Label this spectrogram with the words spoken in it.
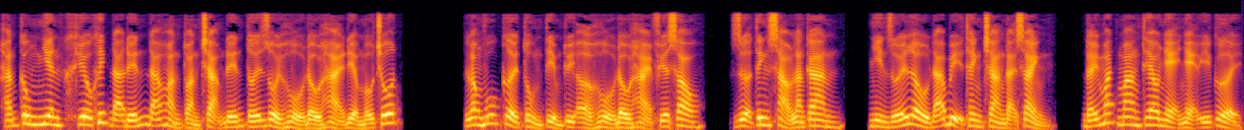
hắn công nhiên khiêu khích đã đến đã hoàn toàn chạm đến tới rồi hổ đầu hải điểm mấu chốt. Long Vũ cười tủm tỉm tùy ở hổ đầu hải phía sau, dựa tinh xảo lan can, nhìn dưới lầu đã bị thanh tràng đại sảnh, đáy mắt mang theo nhẹ nhẹ ý cười.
